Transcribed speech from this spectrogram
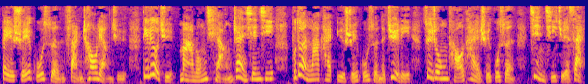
被水谷隼反超两局。第六局，马龙抢占先机，不断拉开与水谷隼的距离，最终淘汰水谷隼晋级决赛。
